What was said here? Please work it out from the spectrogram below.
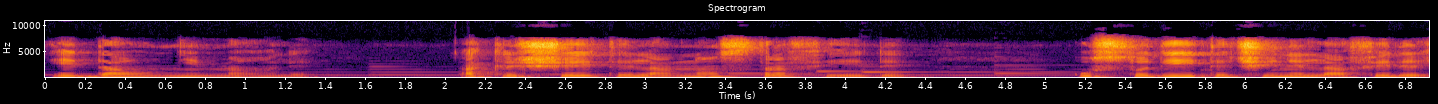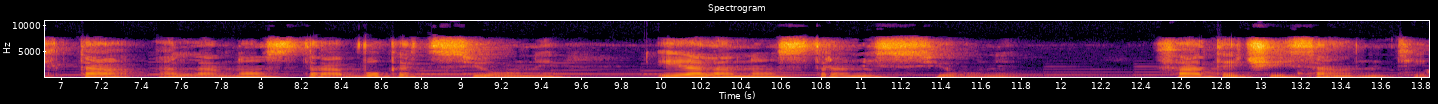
e da ogni male. Accrescete la nostra fede, custoditeci nella fedeltà alla nostra vocazione e alla nostra missione. Fateci santi.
